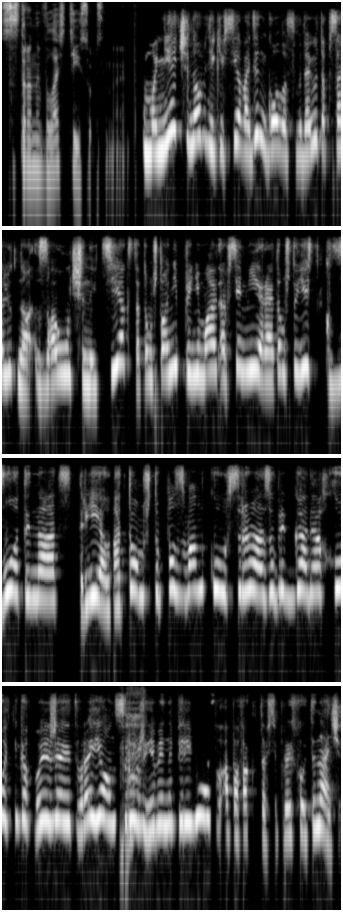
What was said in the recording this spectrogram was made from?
со стороны властей, собственно. Это. Мне чиновники все в один голос выдают абсолютно заученный текст о том, что они принимают все меры, о том, что есть квоты на отстрел, о том, что по звонку сразу бригада бригада охотников выезжает в район с ружьями на перевес, а по факту все происходит иначе.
